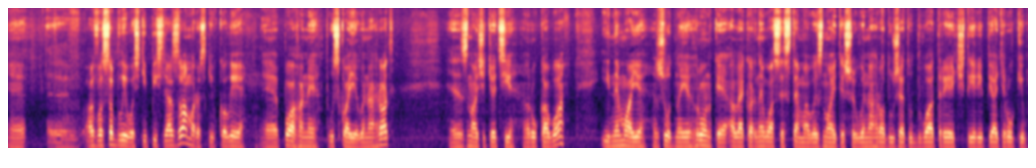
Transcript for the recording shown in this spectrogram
е, е, в особливості після заморозків, коли е, пагани пускає виноград, е, значить, оці рукава. І немає жодної гронки, але корнева система, ви знаєте, що виноград уже тут 2, 3, 4, 5 років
